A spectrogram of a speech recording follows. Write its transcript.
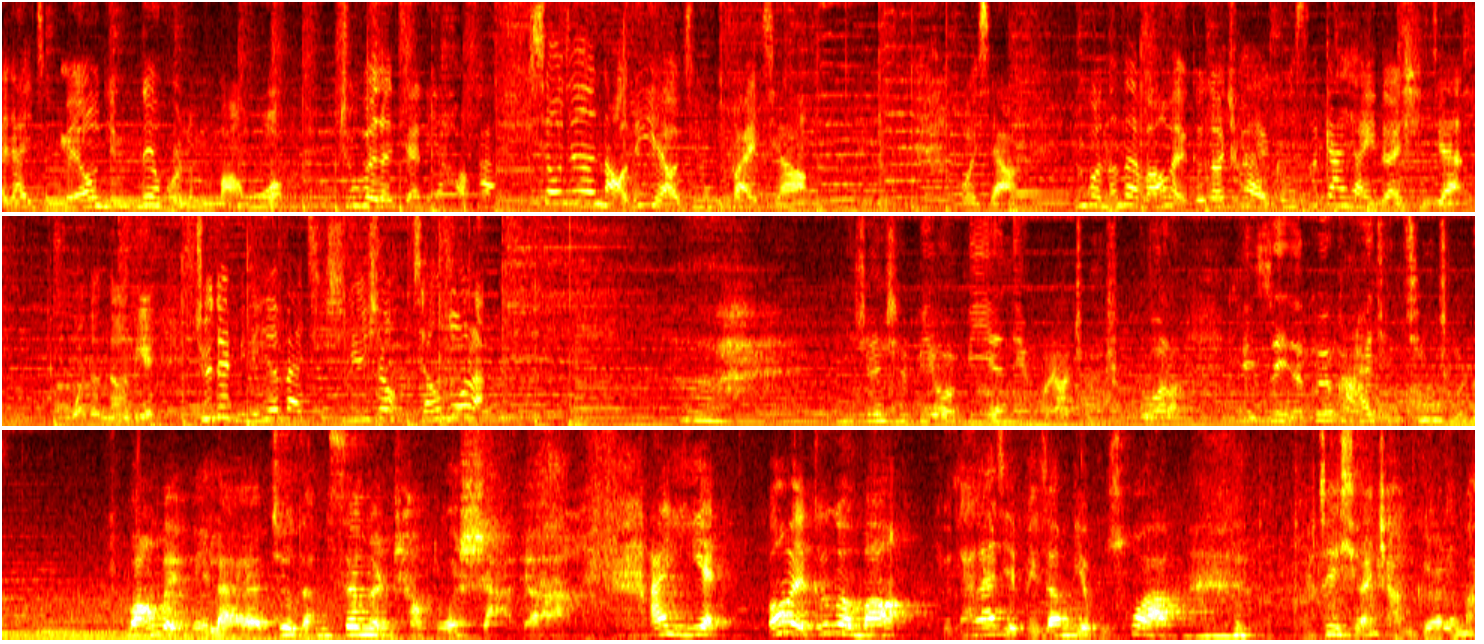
大家已经没有你们那会儿那么盲目，就为了简历好看，削尖了脑袋也要进五百强。我想，如果能在王伟哥哥创业公司干上一段时间，我的能力绝对比那些外企实习生强多了。唉，你真是比我毕业那会儿要成熟多了，给自己的规划还挺清楚的。王伟没来啊，就咱们三个人唱多傻呀！阿姨，王伟哥哥忙，有拉拉姐陪咱们也不错啊。不是最喜欢唱歌了吗？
